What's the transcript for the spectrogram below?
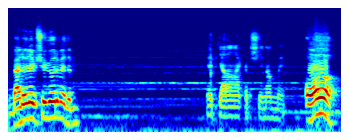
Ben öyle bir şey görmedim. Hep yalan arkadaşa inanmayın. Oo!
